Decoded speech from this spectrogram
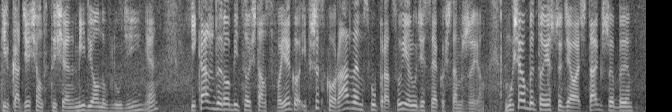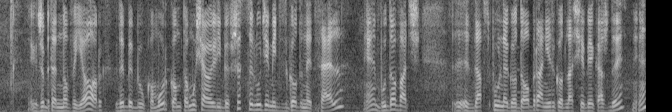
kilkadziesiąt tysięcy, milionów ludzi, nie? I każdy robi coś tam swojego i wszystko razem współpracuje, ludzie sobie jakoś tam żyją. Musiałby to jeszcze działać tak, żeby żeby ten Nowy Jork, gdyby był komórką, to musieliby wszyscy ludzie mieć zgodny cel, nie? budować y, dla wspólnego dobra, nie tylko dla siebie każdy, nie?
